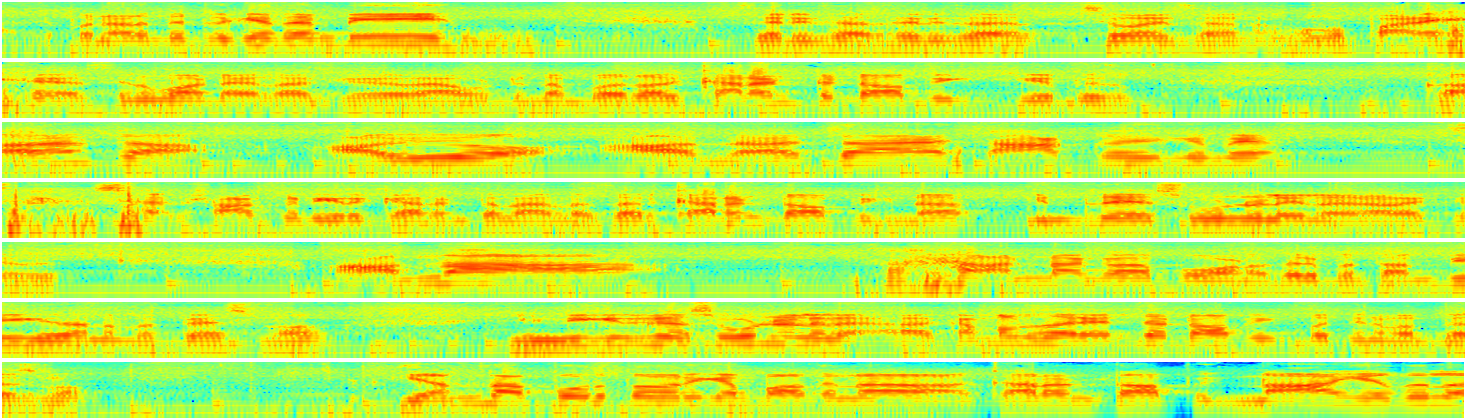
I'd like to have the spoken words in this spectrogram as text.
அது இப்போ நடந்துட்டு இருக்கேன் தம்பி. சரி சார் சரி சார். சிவாஜி சார் உங்கள் பழைய சினிமா டைலாக்கு தான் விட்டு நம்ம ஏதாவது கரண்ட் டாபிக் பேசும் கரண்ட்டா ஐயோ அது நினச்சா ஷாக்கு இருக்குமே சார் ஷாக் அடிக்கிற கரண்ட்டெல்லாம் இல்லை சார். கரண்ட் டாபிக்னா இன்றைய சூழ்நிலையில் நடக்குது. அண்ணா சார் அண்ணாக்கெல்லாம் போகணும் சார். இப்போ தம்பிக்கு தான் நம்ம பேசணும். இன்றைக்கி இருக்கிற சூழ்நிலையில் கமல் சார் எந்த டாபிக் பற்றி நம்ம பேசணும்? என்னை பொறுத்த வரைக்கும் பார்த்தீங்கன்னா கரண்ட் டாபிக் நான் எதில்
